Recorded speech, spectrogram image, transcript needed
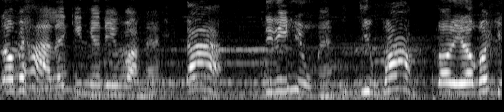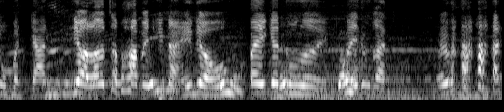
เราไปหาอะไรกินกันดีกว่าไหมได้ดีดีหิวไหมหิวมากตอนนี้เราก็หิวเหมือนกัน เดี๋ยวเราจะพาไปที่ไหนเดี๋ยว ไปกันดูเลย ไปดูกันบ๊ายบาย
